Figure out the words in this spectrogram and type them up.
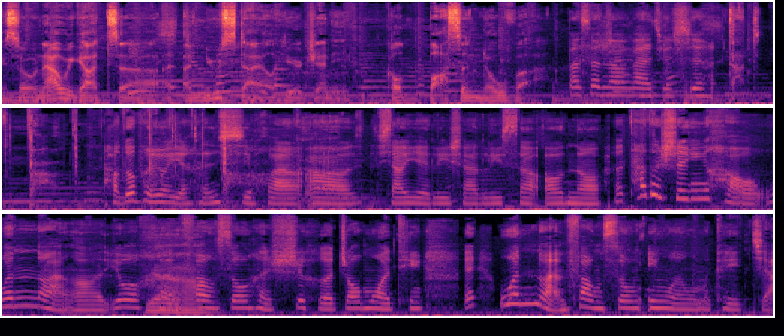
Okay, so now we got uh, a, a new style here, Jenny, called bossa nova. Bossa Nova 就是很 Da, da, da. 好多朋友也很喜欢啊，小野丽莎 Lisa Ono，那她的声音好温暖啊，又很 Yeah 放松，很适合周末听。哎，温暖放松，英文我们可以讲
